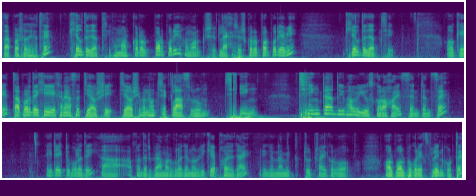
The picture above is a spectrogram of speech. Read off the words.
তারপর সাথে সাথে খেলতে যাচ্ছি। হোমওয়ার্ক করার পরপরই হোমওয়ার্ক লেখা শেষ করার পরপরই আমি খেলতে যাচ্ছি। ওকে, তারপর দেখি এখানে আছে চিয়াওশি। চিয়াওশি মানে হচ্ছে ক্লাসরুম ছিং। ছিংটা দুইভাবে ইউজ করা হয় সেন্টেন্সে এটা একটু বলে দিই। আপনাদের গ্রামারগুলো যেন রিকেপ হয়ে যায়, এই জন্য আমি একটু ট্রাই করব অল্প অল্প করে এক্সপ্লেন করতে।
